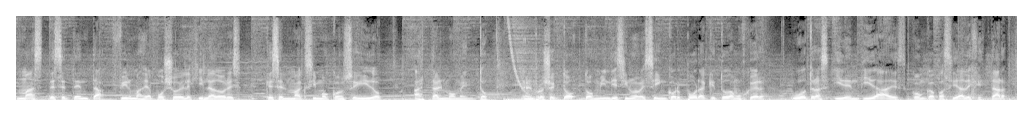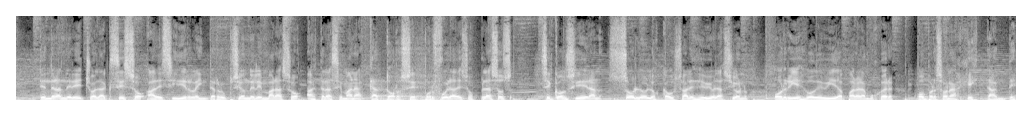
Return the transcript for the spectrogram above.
más de 70 firmas de apoyo de legisladores, que es el máximo conseguido hasta el momento. En el proyecto 2019 se incorpora que toda mujer u otras identidades con capacidad de gestar tendrán derecho al acceso a decidir la interrupción del embarazo hasta la semana 14. Por fuera de esos plazos se consideran solo los causales de violación o riesgo de vida para la mujer o persona gestante.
